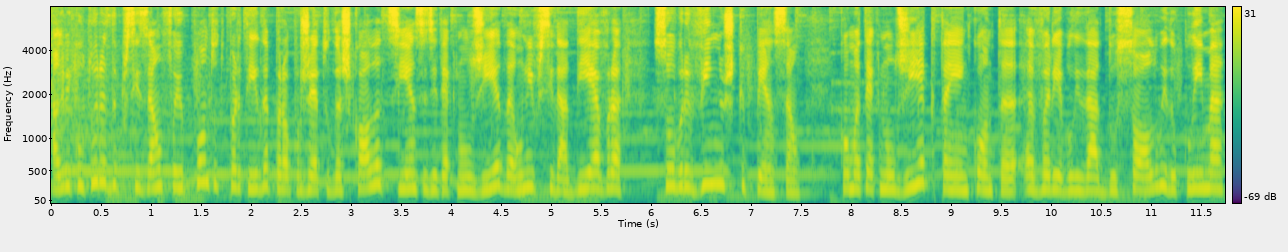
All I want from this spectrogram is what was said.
A agricultura de precisão foi o ponto de partida para o projeto da Escola de Ciências e Tecnologia da Universidade de Évora sobre vinhos que pensam. Com uma tecnologia que tem em conta a variabilidade do solo e do clima,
